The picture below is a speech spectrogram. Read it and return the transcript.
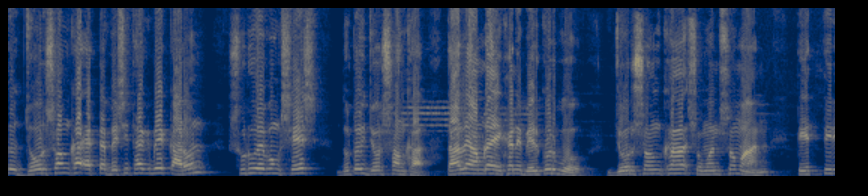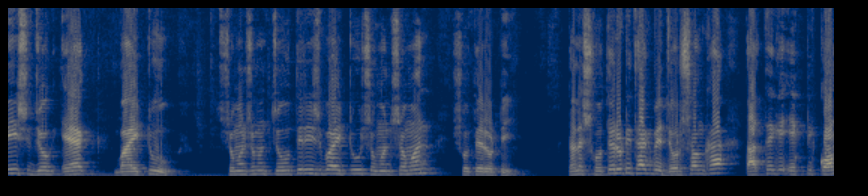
তো জোর সংখ্যা একটা বেশি থাকবে কারণ শুরু এবং শেষ দুটোই জোর সংখ্যা। তাহলে আমরা এখানে বের করব জোর সংখ্যা সমান সমান তেত্রিশ যোগ এক বাই টু। সমান সমান চৌত্রিশ বাই টু সমান সমান সতেরোটি। তাহলে সতেরোটি থাকবে জোর সংখ্যা, তার থেকে একটি কম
